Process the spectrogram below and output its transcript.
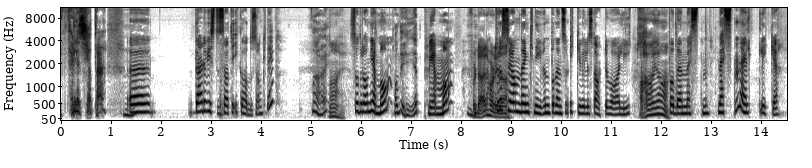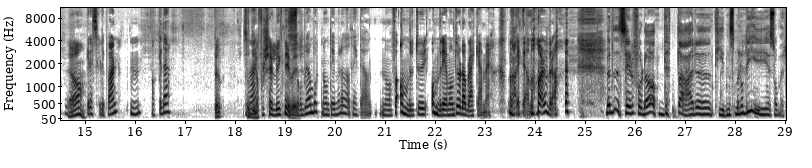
felleskjøttet. Eh, der det viste seg at de ikke hadde sånn kniv, Nei. Nei. så dro han hjemom. Han, jepp. hjemom For der har de for å det. se om den kniven på den som ikke ville starte, var lik Aha, ja. på den nesten, nesten helt like ja. gressklipperen. Mm, var ikke det. Det, så Nei. de har forskjellige kniver. Så ble han borte noen timer, og da tenkte jeg nå, for andre, tur, andre hjemomtur, da ble ikke jeg med. Da tenkte jeg, nå er det bra. Men ser du for deg at dette er eh, tidens melodi i sommer?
